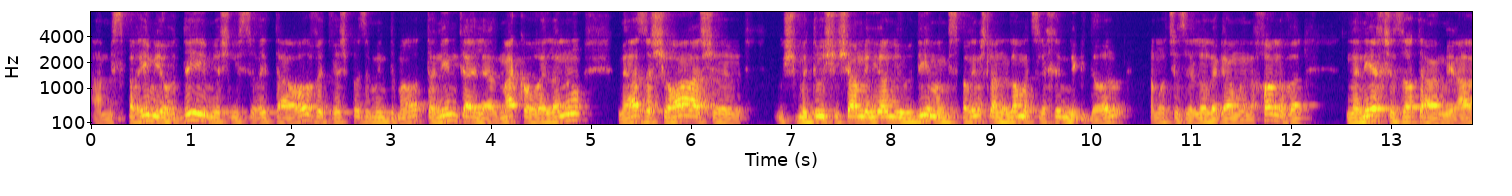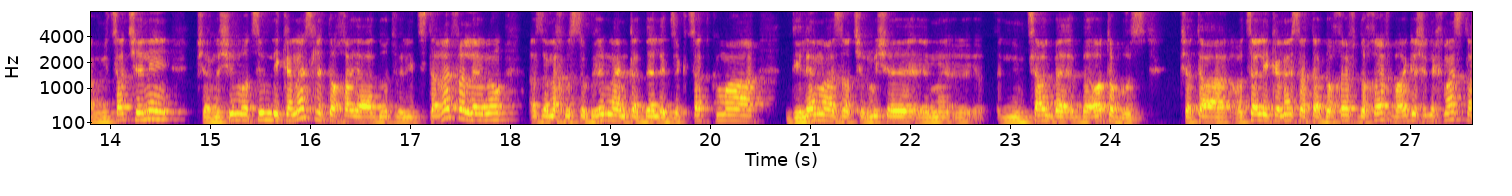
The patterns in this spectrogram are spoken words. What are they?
והמספרים יורדים, יש נישואי תערובת, ויש פה איזה מין דמעות תנין כאלה על מה קורה לנו. מאז השואה, שהושמדו שישה מיליון יהודים, המספרים שלנו לא מצליחים לגדול, למרות שזה לא לגמרי נכון, אבל נניח שזאת האמירה, מצד שני, כשאנשים רוצים להיכנס לתוך היהדות ולהצטרף אלינו, אז אנחנו סוגרים להם את הדלת, זה קצת כמו הדילמה הזאת של מי שנמצא באוטובוס, כשאתה רוצה להיכנס אתה דוחף דוחף, ברגע שנכנסת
